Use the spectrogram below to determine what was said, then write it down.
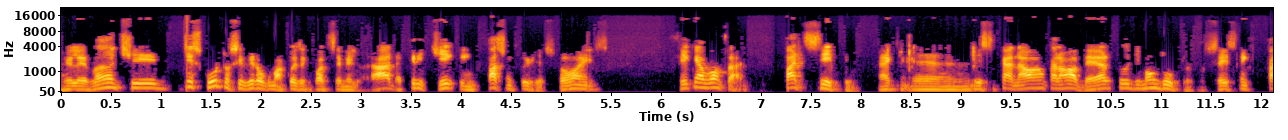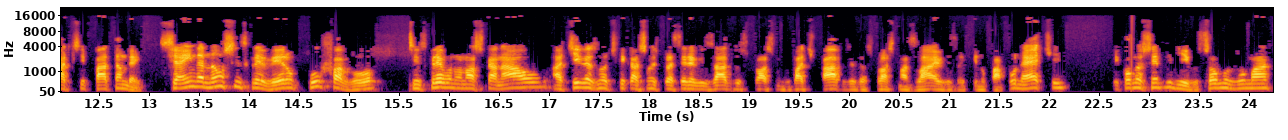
relevante, discutam se viram alguma coisa que pode ser melhorada, critiquem, façam sugestões, fiquem à vontade. Participem. Né? É, esse canal é um canal aberto de mão dupla. Vocês têm que participar também. Se ainda não se inscreveram, por favor, se inscrevam no nosso canal, ative as notificações para serem avisados dos próximos bate-papos e das próximas lives aqui no Papo Net. E como eu sempre digo, somos uma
